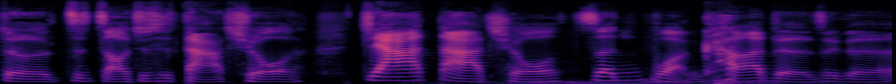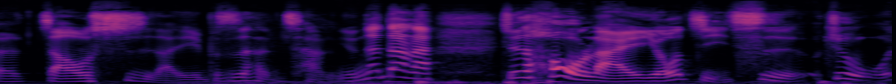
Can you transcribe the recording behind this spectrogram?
的这招就是打球加打球真网咖的这个招式啊，也不是很常用。那当然，就是后来有几次，就我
